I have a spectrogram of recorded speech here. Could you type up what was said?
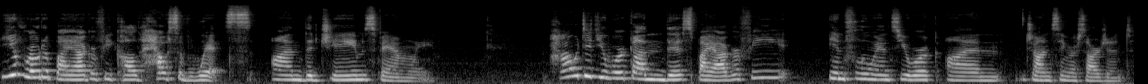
You wrote a biography called House of Wits on the James family. How did your work on this biography influence your work on John Singer Sargent?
